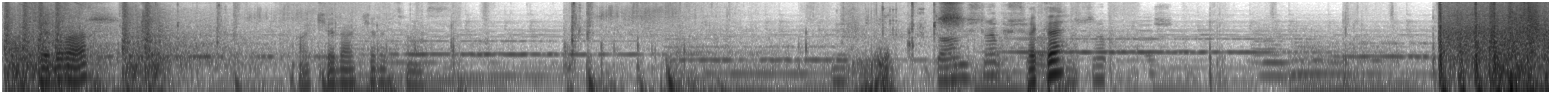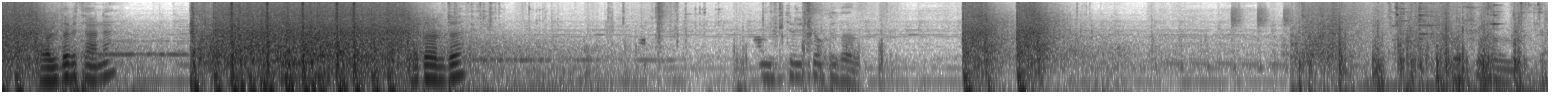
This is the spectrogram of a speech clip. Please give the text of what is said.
Akeli var. Akeli akeli bir tanesi. Dağın üstüne bekle. dağın üstüne puşuyor. Öldü bir tane. O da öldü. Bitti o kadar. Koşuyorum bekle.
